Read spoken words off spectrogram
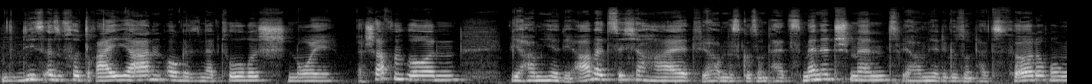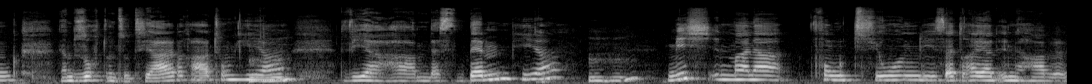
mhm. Die ist also vor drei Jahren organisatorisch neu erschaffen worden. Wir haben hier die Arbeitssicherheit, wir haben das Gesundheitsmanagement, wir haben hier die Gesundheitsförderung, wir haben Sucht- und Sozialberatung hier, mhm. Wir haben das BEM hier, mhm. mich in meiner Funktion, die ich seit drei Jahren innehabe,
